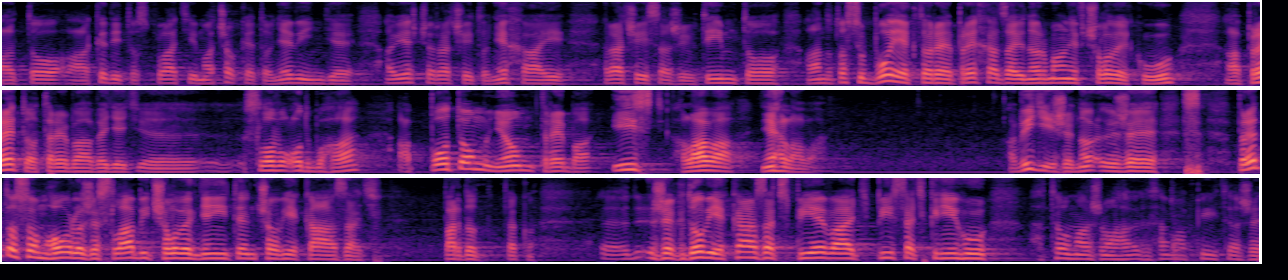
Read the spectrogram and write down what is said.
a to a kedy to splatím a čo keď to nevinde a vieš čo, radšej to nechaj, radšej sa žijú týmto. Áno, to sú boje, ktoré prechádzajú normálne v človeku a preto treba vedieť e, slovo od Boha, a potom v ňom treba ísť hlava, nehlava. A vidí, že, no, že preto som hovoril, že slabý človek není ten, čo vie kázať. Pardon, tako, e, že kto vie kázať, spievať, písať knihu. A Tomáš ma, sa ma pýta, že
